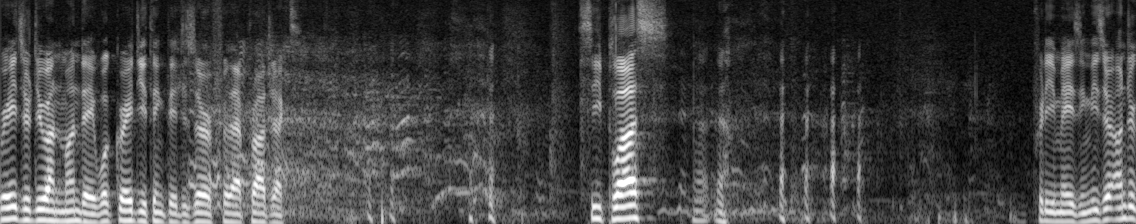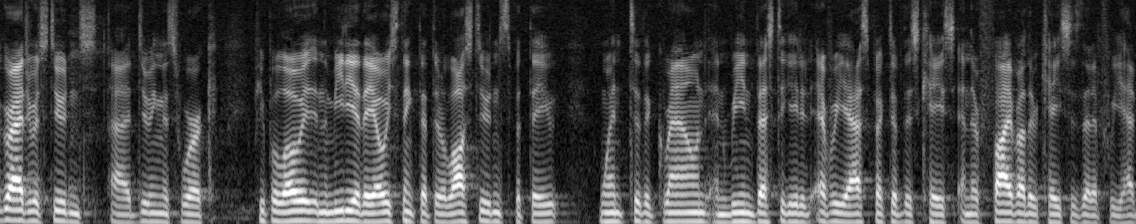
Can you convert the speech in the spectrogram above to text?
Grades are due on Monday. What grade do you think they deserve for that project? C plus? Uh, no. Pretty amazing. These are undergraduate students uh, doing this work. People always, in the media, they always think that they're law students, but they went to the ground and reinvestigated every aspect of this case. And there are five other cases that if we had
